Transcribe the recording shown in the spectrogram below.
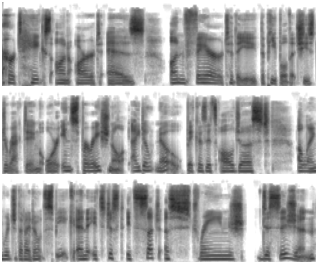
her takes on art as unfair to the the people that she's directing or inspirational i don't know because it's all just a language that i don't speak and it's just it's such a strange decision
